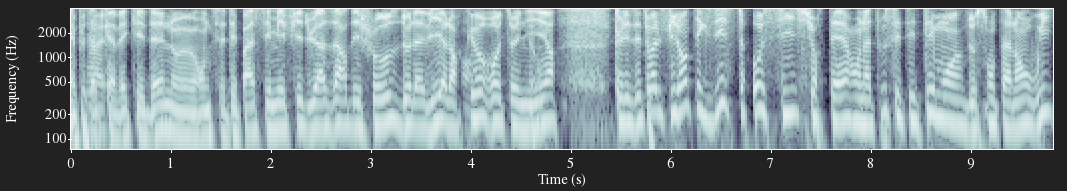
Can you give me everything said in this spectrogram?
Et peut-être Ouais. qu'avec Eden, euh, on ne s'était pas assez méfié du hasard des choses, de la vie, alors que retenir que les étoiles filantes existent aussi sur Terre. On a tous été témoins de son talent. Oui,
